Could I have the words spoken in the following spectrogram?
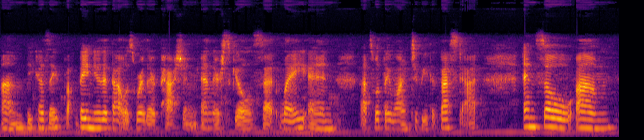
um, because they th- they knew that that was where their passion and their skill set lay, and that's what they wanted to be the best at. And so um,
